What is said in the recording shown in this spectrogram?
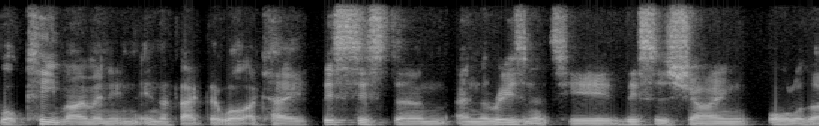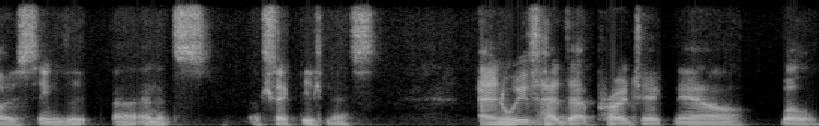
well key moment in, in the fact that well, okay, this system and the reason it's here, this is showing all of those things that, uh, and its effectiveness. And we've had that project now, well,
